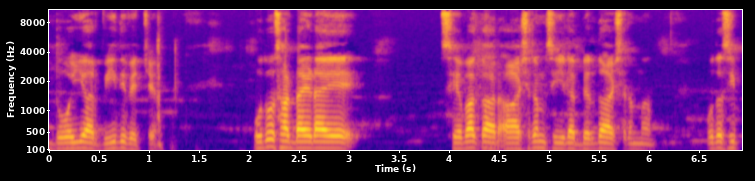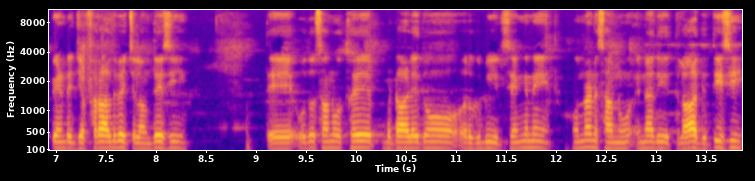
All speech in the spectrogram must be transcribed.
2020 ਦੇ ਵਿੱਚ। ਉਦੋਂ ਸਾਡਾ ਜਿਹੜਾ ਇਹ ਸੇਵਾਕਾਰ ਆਸ਼ਰਮ ਸੀ, ਜਿਹੜਾ ਬਿਰਧ ਆਸ਼ਰਮ, ਉਦੋਂ ਅਸੀਂ ਪਿੰਡ ਜਫਰਾਲ ਦੇ ਵਿੱਚ ਚਲਾਉਂਦੇ ਸੀ। ਤੇ ਉਦੋਂ ਸਾਨੂੰ ਉੱਥੇ ਬਟਾਲੇ ਤੋਂ ਰਘਬੀਰ ਸਿੰਘ ਨੇ ਉਹਨਾਂ ਨੇ ਸਾਨੂੰ ਇਹਨਾਂ ਦੀ ਇਤਲਾਹ ਦਿੱਤੀ ਸੀ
